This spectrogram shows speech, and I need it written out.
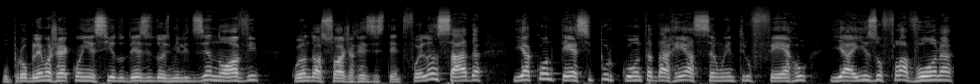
O problema já é conhecido desde 2019, quando a soja resistente foi lançada, e acontece por conta da reação entre o ferro e a isoflavona,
